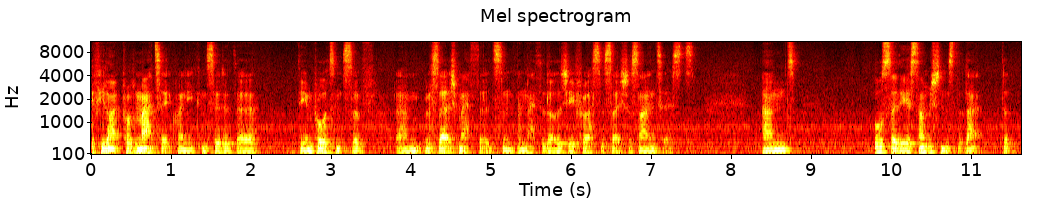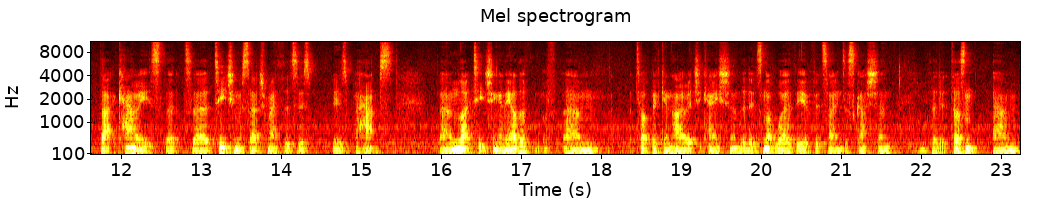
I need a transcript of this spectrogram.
if you like, problematic when you consider the the importance of um, research methods and, and, methodology for us as social scientists, and also the assumptions that that that, that carries that uh, teaching research methods is is perhaps um, like teaching any other um, topic in higher education that it's not worthy of its own discussion, that it doesn't um,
